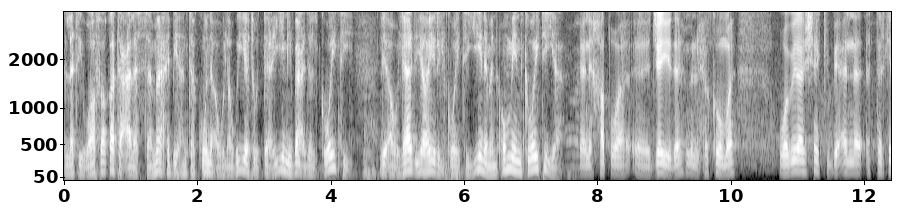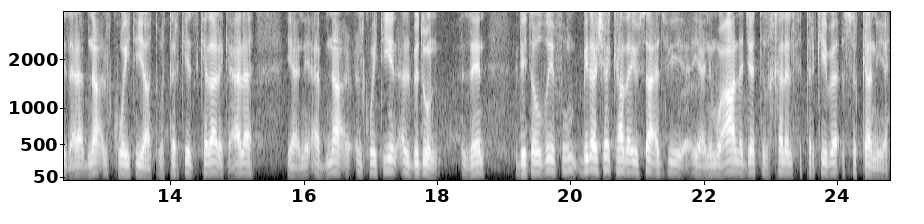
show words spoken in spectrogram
التي وافقت على السماح بأن تكون أولوية التعيين بعد الكويتي لأولاد غير الكويتيين من أم كويتية. يعني خطوة جيدة من الحكومة وبلا شك بأن التركيز على أبناء الكويتيات والتركيز كذلك على يعني أبناء الكويتيين البدون. زين؟ لتوظيفهم. بلا شك هذا يساعد في يعني معالجة الخلل في التركيبة السكانية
